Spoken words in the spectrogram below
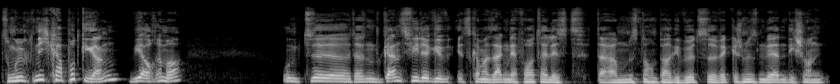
zum Glück nicht kaputt gegangen, wie auch immer. Und äh, da sind ganz viele, Ge jetzt kann man sagen, der Vorteil ist, da müssen noch ein paar Gewürze weggeschmissen werden, die schon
